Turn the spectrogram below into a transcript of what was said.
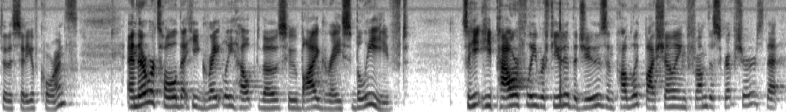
to the city of Corinth. And there we're told that he greatly helped those who by grace believed. So he, he powerfully refuted the Jews in public by showing from the scriptures that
